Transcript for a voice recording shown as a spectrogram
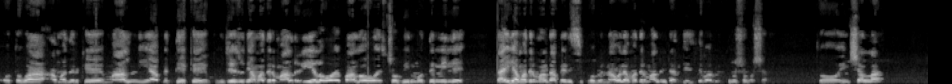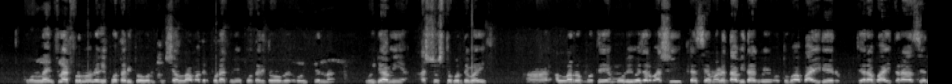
অথবা আমাদেরকে মাল নিয়ে আপনি দেখে, বুঝে যদি আমাদের মাল রিয়েল হয়, ভালো হয়, ছবির মধ্যে মিলে, তাইলে আমাদের মালটা আপনি রিসিভ করবেন। না হলে আমাদের মাল রিটার্ন দিয়ে দিতে পারবেন, কোনো সমস্যা নেই। তো ইনশাল্লাহ অনলাইন প্ল্যাটফর্মে অনেকেই প্রতারিত হন। ইনশাল্লাহ আমাদের প্রোডাক্ট নিয়ে প্রতারিত হবে, হইতেন না। ওইটা আমি আশ্বস্ত করতে পারি। আর আল্লাহর রহমতে মৌলিবাজার বাসীর কাছে আমার দাবি থাকবে, অথবা বাইরের যারা ভাই তারা আছেন,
